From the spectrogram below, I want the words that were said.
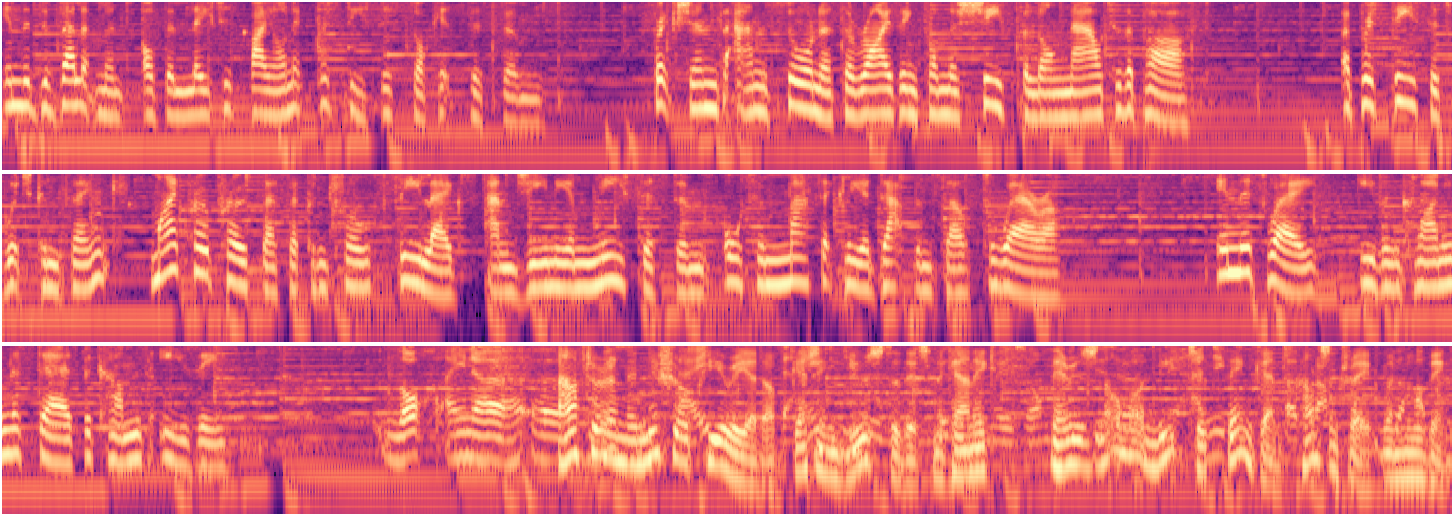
in the development of the latest bionic prosthesis socket systems. Frictions and soreness arising from the sheath belong now to the past. A prosthesis which can think, microprocessor-controlled C-legs and Genium knee systems automatically adapt themselves to wearer. In this way, even climbing the stairs becomes easy. After an initial period of getting used to this mechanic, there is no more need to think and concentrate when moving.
